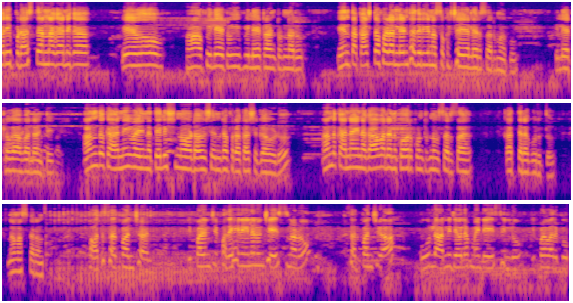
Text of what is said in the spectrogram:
మరి ఇప్పుడు వస్తే అన్నా కానీ ఏదో ఆ పిలేటు ఈ పిలేట్ అంటున్నారు. ఎంత కష్టపడాలి ఎంట తిరిగినా సుఖ చేయలేరు సార్ మాకు. పిలేట్లు కావాలంటే. అందుకని ఆయన తెలిసినోడు చంద్రప్రకాష్ గౌడు. అందుకని ఆయన కావాలని కోరుకుంటున్నాం సార్ సార్ కత్తెర గుర్తు. నమస్కారం సార్. పాత సర్పంచ్ అండి. ఇప్పటి నుంచి పదిహేను ఏళ్ళ నుంచి వేస్తున్నాడు సర్పంచ్గా. ఊర్లో అన్ని డెవలప్మెంట్ వేసిండు ఇప్పటి వరకు.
